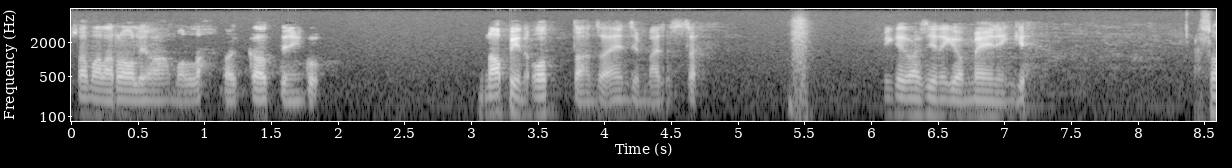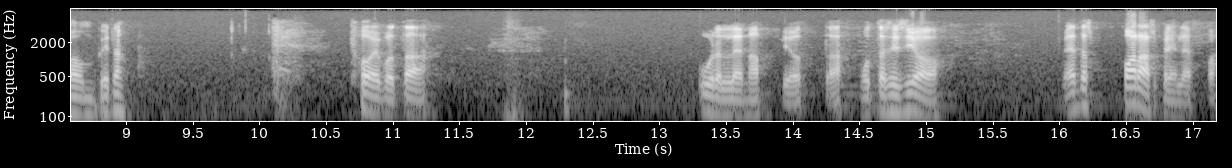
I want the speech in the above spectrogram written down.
samalla roolihahmolla, vaikka otti niinku napin ottaansa ensimmäisessä. Mikäköhän siinäkin on meininki. Sompina. Toivotaan. Uudelleen nappi ottaa. Mutta siis joo. Entäs paras pelileffa?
